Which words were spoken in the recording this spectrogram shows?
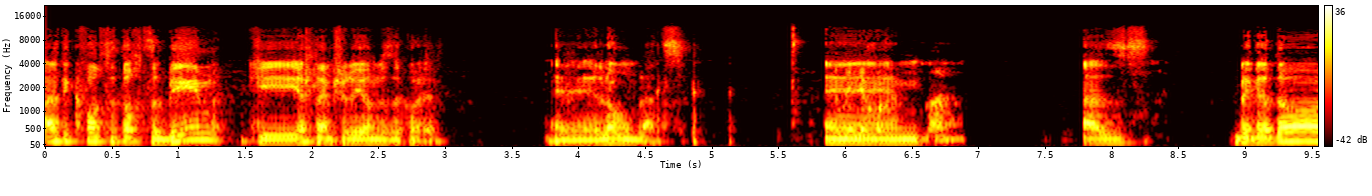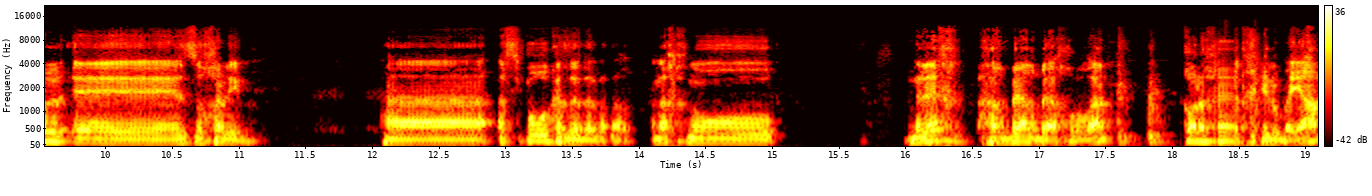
אל תקפוץ לתוך צבים, כי יש להם שריון וזה כואב. אה, לא מומלץ. אה. אז בגדול, אה, זוחלים. הסיפור הוא כזה דבר, אנחנו נלך הרבה הרבה אחורה, כל החבר'ה התחילו בים,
